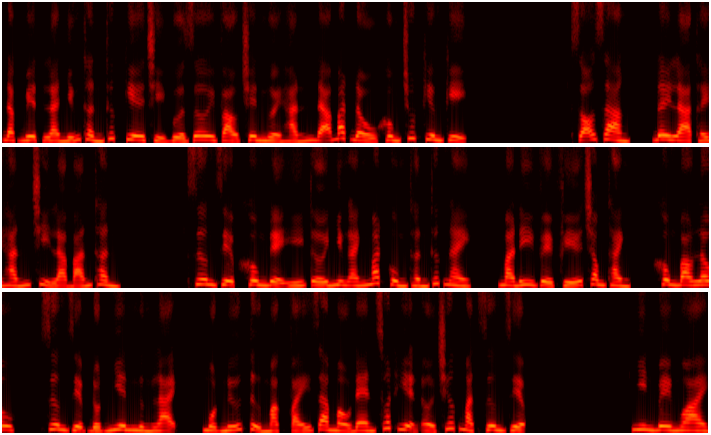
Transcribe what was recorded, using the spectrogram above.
đặc biệt là những thần thức kia chỉ vừa rơi vào trên người hắn đã bắt đầu không chút kiêng kỵ. Rõ ràng, đây là thấy hắn chỉ là bán thần. Dương Diệp không để ý tới những ánh mắt cùng thần thức này, mà đi về phía trong thành, không bao lâu, Dương Diệp đột nhiên ngừng lại, một nữ tử mặc váy da màu đen xuất hiện ở trước mặt Dương Diệp. Nhìn bề ngoài,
